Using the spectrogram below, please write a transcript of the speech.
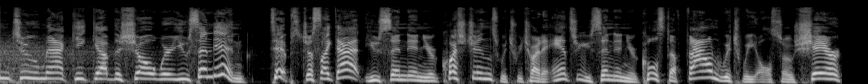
Welcome to Mac Geek Gab, the show where you send in tips just like that. You send in your questions, which we try to answer. You send in your cool stuff found, which we also share.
